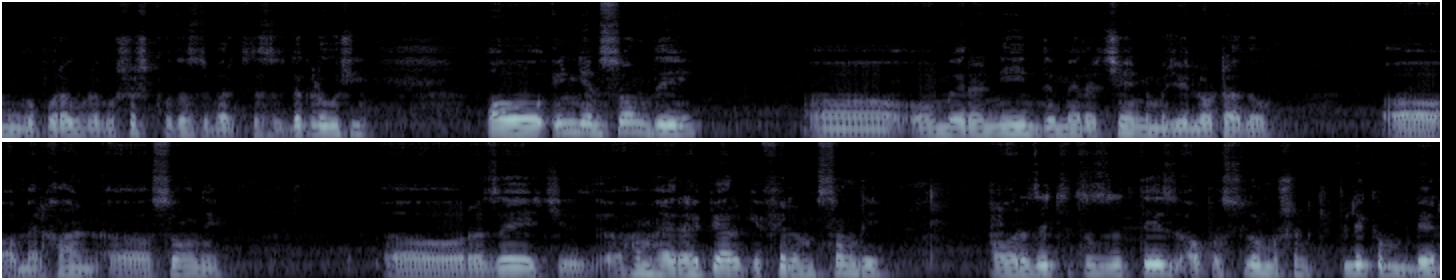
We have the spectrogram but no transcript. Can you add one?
موږ پوره پوره کوشش کوو تاسو پر تاسو زده کړو شي او انډین سونګ دی او میرا نیند میرا چین مجھے لوټا دو امیر خان سونګ دی او رضی چې هم هی رهی پیار کې فلم سونګ دی او رضی چې تاسو تیز او په سلو موشن کې پلی کوم ډیر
